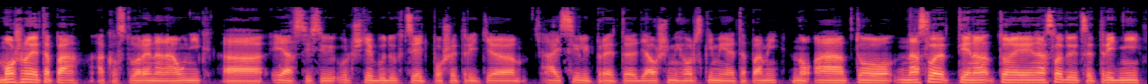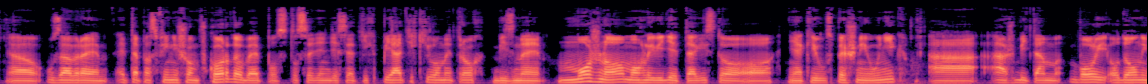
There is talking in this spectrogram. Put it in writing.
Možno etapa ako stvorená na únik a jazdci si určite budú chcieť pošetriť aj sily pred ďalšími horskými etapami. No a to, tie, to je nasledujúce 3 dni uzavre etapa s finišom v Kordobe po 175 km by sme možno mohli vidieť takisto nejaký úspešný únik a až by tam boli odolní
